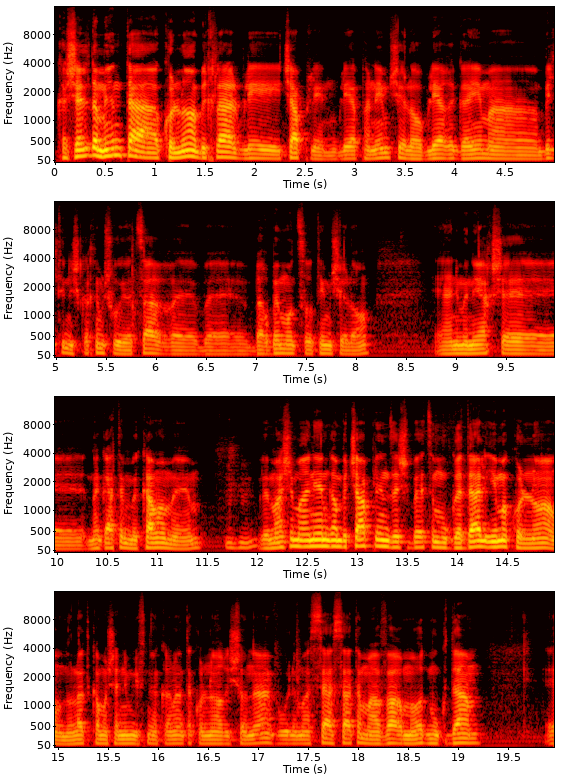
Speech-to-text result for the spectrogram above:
קשה לדמיין את הקולנוע בכלל בלי צ'פלין, בלי הפנים שלו, בלי הרגעים הבלתי נשכחים שהוא יצר אה, בהרבה מאוד סרטים שלו. אה, אני מניח שנגעתם בכמה מהם. ומה שמעניין גם בצ'פלין זה שבעצם הוא גדל עם הקולנוע, הוא נולד כמה שנים לפני הקרנת הקולנוע הראשונה, והוא למעשה עשה את המעבר מאוד מוקדם אה,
